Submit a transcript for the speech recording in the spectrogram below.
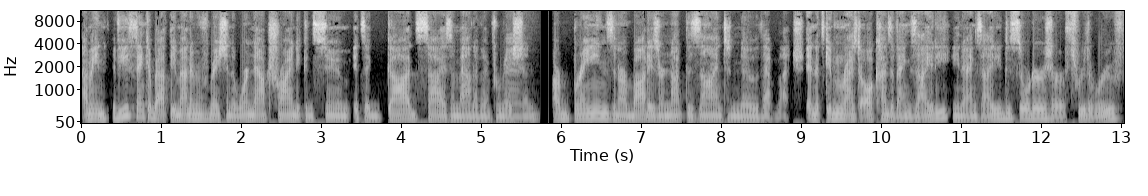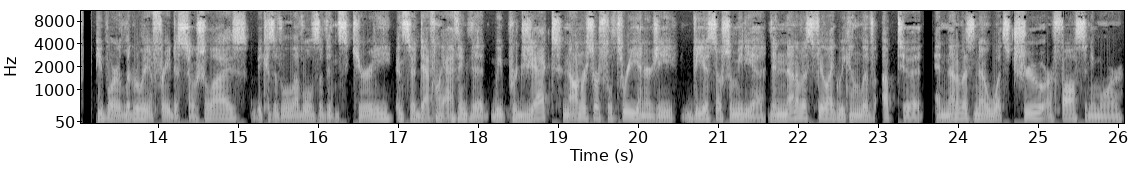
I mean, if you think about the amount of information that we're now trying to consume, it's a God size amount of information. Our brains and our bodies are not designed to know that much. And it's given rise to all kinds of anxiety. You know, anxiety disorders are through the roof. People are literally afraid to socialize because of the levels of insecurity. And so definitely, I think that we project non-resourceful three energy via social media, then none of us feel like we can live up to it. And none of us know what's true or false anymore.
